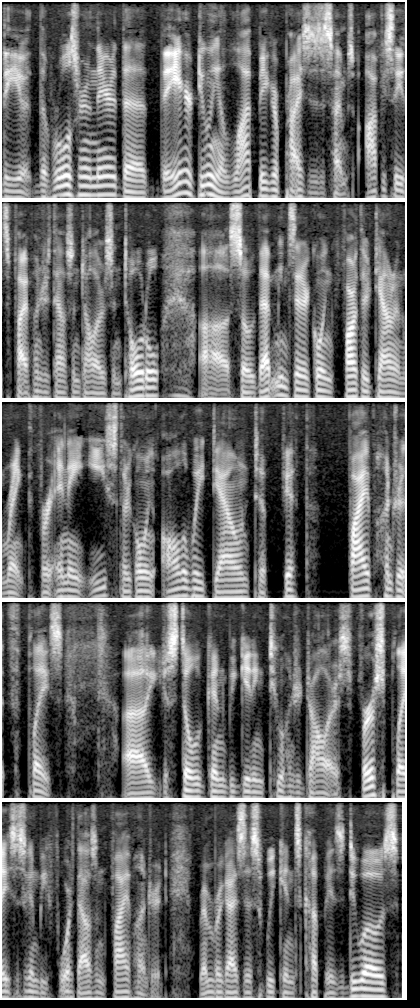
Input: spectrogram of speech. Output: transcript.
the the rules are in there. The they are doing a lot bigger prizes this time. So obviously, it's five hundred thousand dollars in total. Uh, so that means they're going farther down in rank. For NA East, they're going all the way down to fifth, five hundredth place. Uh, you're still going to be getting two hundred dollars. First place is going to be four thousand five hundred. Remember, guys, this weekend's cup is duos.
